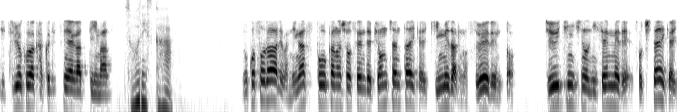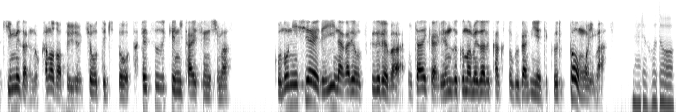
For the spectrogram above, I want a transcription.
実力は確実に上がっています。そうですか。ロコ・ソラーレは2月10日の初戦でピョンチャン大会金メダルのスウェーデンと11日の2戦目でソチ大会金メダルのカナダという強敵と立て続けに対戦します。この2試合でいい流れを作れれば2大会連続のメダル獲得が見えてくると思います。なるほど。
